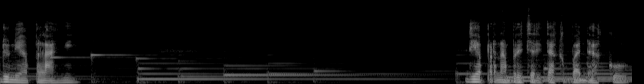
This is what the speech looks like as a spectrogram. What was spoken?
dunia pelangi. Dia pernah bercerita kepadaku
